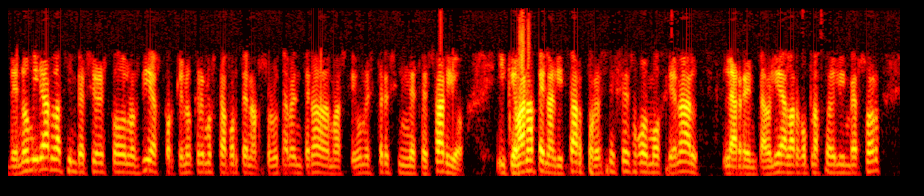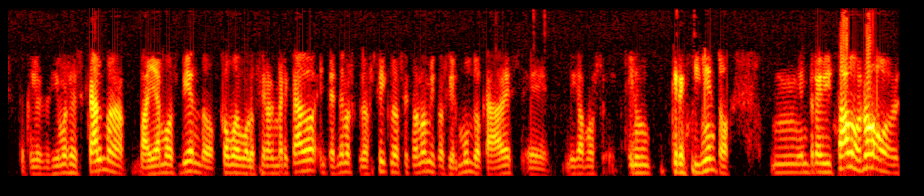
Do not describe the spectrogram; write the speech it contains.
de no mirar las inversiones todos los días porque no creemos que aporten absolutamente nada más que un estrés innecesario y que van a penalizar por ese sesgo emocional la rentabilidad a largo plazo del inversor, lo que les decimos es calma, vayamos viendo cómo evoluciona el mercado, entendemos que los ciclos económicos y el mundo cada vez, eh, digamos, tiene un crecimiento mm, revisado o no,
